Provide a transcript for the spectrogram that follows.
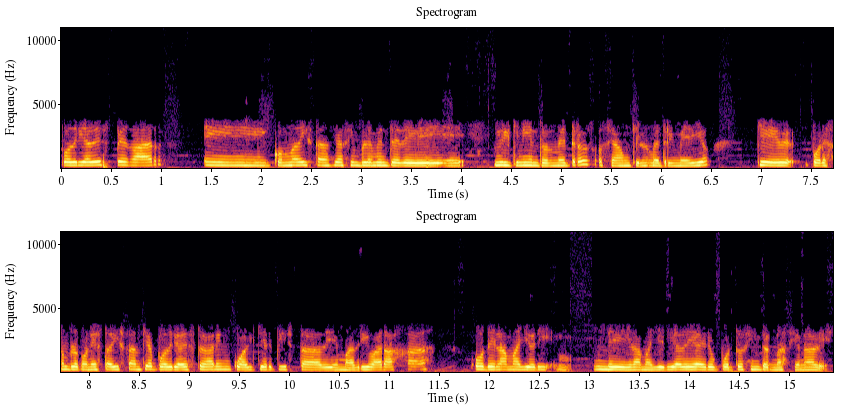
podría despegar eh, con una distancia simplemente de 1.500 metros, o sea, un kilómetro y medio, que, por ejemplo, con esta distancia podría despegar en cualquier pista de Madrid-Barajas o de la mayoría de la mayoría de aeropuertos internacionales.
